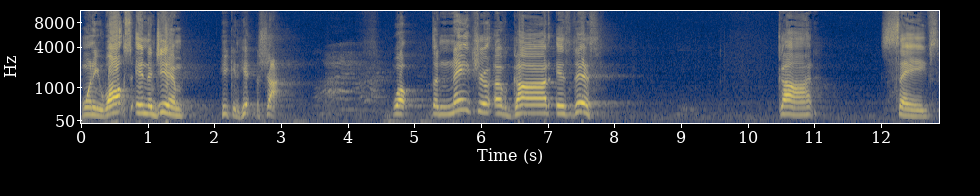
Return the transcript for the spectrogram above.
When he walks in the gym, he can hit the shot. Well, the nature of God is this. God saves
